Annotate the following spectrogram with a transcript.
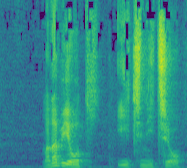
学び大きい一日を。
